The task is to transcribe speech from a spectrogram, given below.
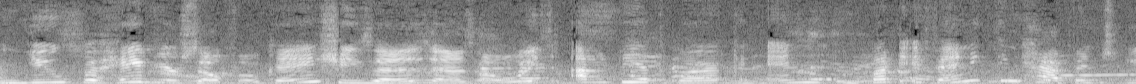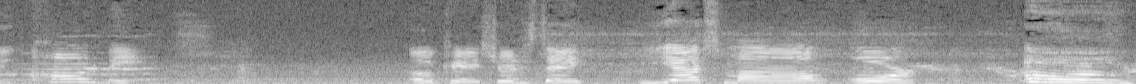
you behave yourself, okay? She says, as always. I'll be at work, and but if anything happens, you call me. Okay, should I say, yes, mom, or, oh,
